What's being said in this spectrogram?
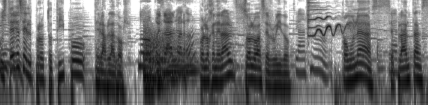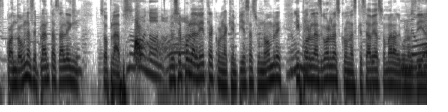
usted es el prototipo del hablador. No, pues Álvaro. ¿Hablador? Por lo general solo hace ruido. Claro. Con unas se plantas, cuando unas se planta salen Sí. Soplados. No, no, no. Lo sé por la letra con la que empieza su nombre y por las gorras con las que sabe asomar algunos No, días.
